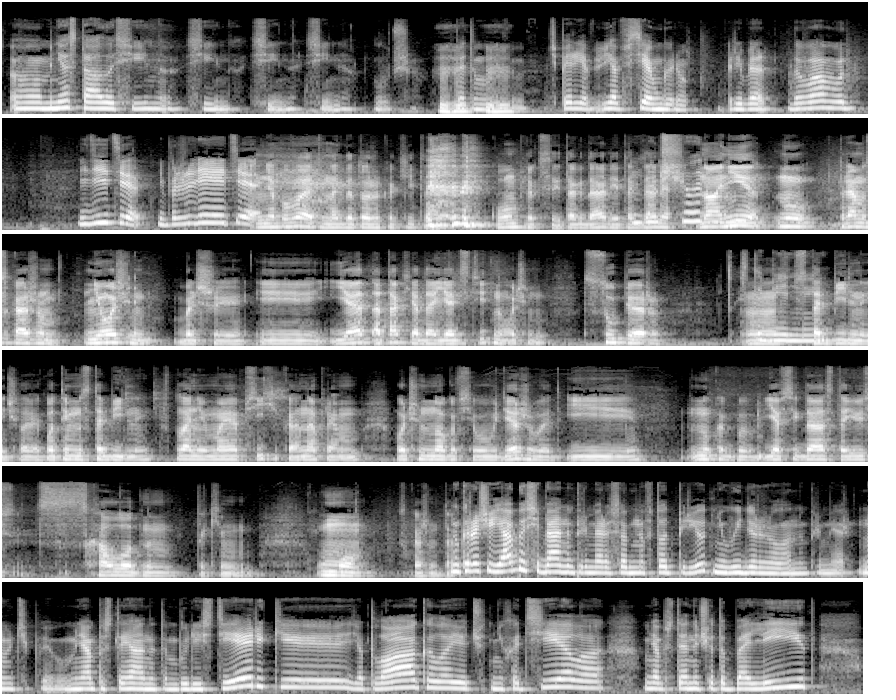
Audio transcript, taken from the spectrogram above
мне стало сильно, сильно, сильно, сильно лучше. Мгм, Поэтому мгм. теперь я, я всем говорю, ребят, да вам вот идите, не У пожалеете. меня бывают иногда тоже какие-то комплексы и так далее, и так Ну, далее. чё Но ты? они, ну, прямо скажем, не очень большие. И я, а так я, да, я действительно очень супер э, Стабильный. стабильный человек. Вот именно стабильный. В плане моя психика, она прям очень много всего выдерживает. И, ну, как бы, я всегда остаюсь с холодным таким умом, скажем так. Ну, короче, я бы себя, например, особенно в тот период не выдержала, например. Ну, типа, у меня постоянно там были истерики, я плакала, я что-то не хотела, у меня постоянно что-то болит,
